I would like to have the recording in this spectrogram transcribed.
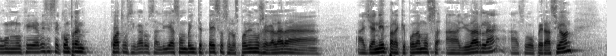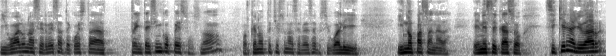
Con lo que a veces se compran cuatro cigarros al día, son 20 pesos, se los podemos regalar a, a Janet para que podamos ayudarla a su operación. Igual una cerveza te cuesta 35 pesos, ¿no? ¿Por qué no te eches una cerveza? Pues igual y, y no pasa nada. En este caso, si quieren ayudar,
